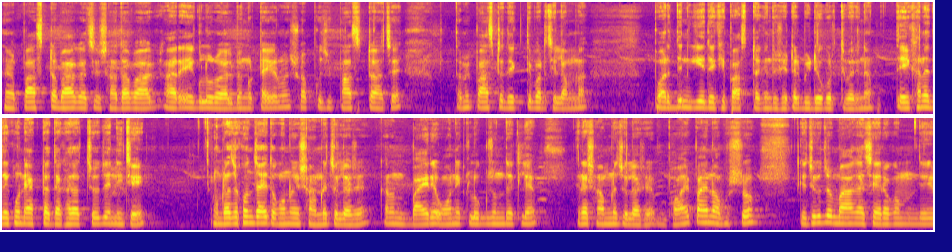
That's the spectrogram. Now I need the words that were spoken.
হ্যাঁ পাঁচটা বাঘ আছে, সাদা বাঘ, আর এগুলো রয়্যাল বেঙ্গল টাইগার মানে সব কিছু পাঁচটা আছে। তো আমি পাঁচটা দেখতে পারছিলাম না। পরের দিন গিয়ে দেখি পাঁচটা, কিন্তু সেটার ভিডিও করতে পারি না। তো এখানে দেখুন, একটা দেখা যাচ্ছে যে নিচে। আমরা যখন যাই তখন ওই সামনে চলে আসে। কারণ বাইরে অনেক লোকজন দেখলে এরা সামনে চলে আসে। ভয় পায় না অবশ্য। কিছু কিছু বাঘ আছে এরকম যে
